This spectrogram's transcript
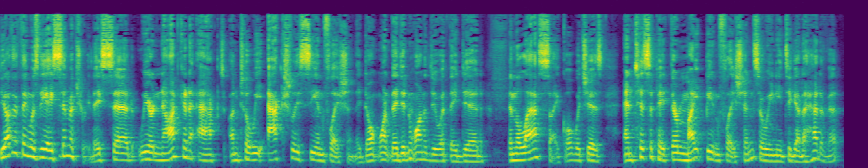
The other thing was the asymmetry. They said we are not going to act until we actually see inflation. They don't want they didn't want to do what they did in the last cycle, which is anticipate there might be inflation, so we need to get ahead of it.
